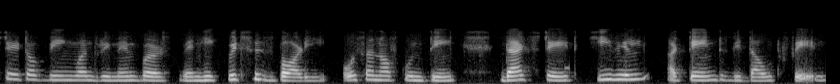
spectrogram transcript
state of being one remembers when he quits his body o son of kunti that state he will attain without fail.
